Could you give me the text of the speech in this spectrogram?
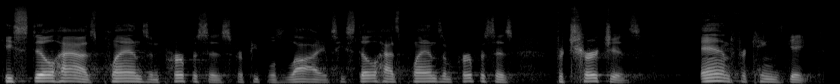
He still has plans and purposes for people's lives. He still has plans and purposes for churches and for King's Gate.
